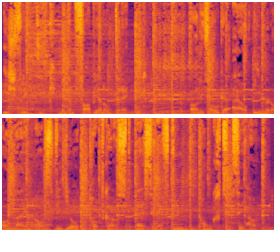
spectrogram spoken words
ist Freitag mit dem Fabian Unterrecker. Alle Folgen auch immer online als Video oder Podcast srf3.ch.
